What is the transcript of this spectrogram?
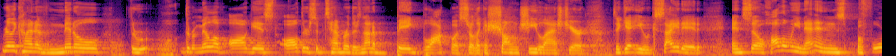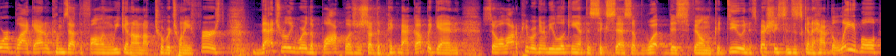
really kind of middle people through the middle of August, all through September. There's not a big blockbuster like a Shang-Chi last year to get you excited. And so Halloween ends before Black Adam comes out the following weekend on October 21st. That's really where the blockbusters start to pick back up again. So a lot of people are going to be looking at the success of what this film could do. And especially since it's going to have the label,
